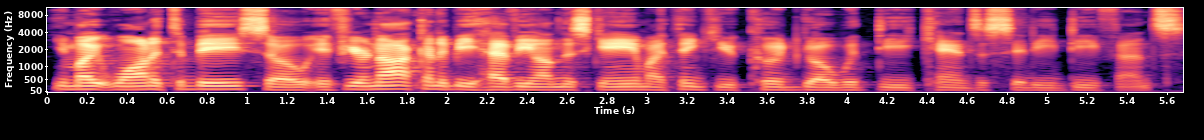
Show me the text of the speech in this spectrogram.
you might want it to be. So if you're not going to be heavy on this game, I think you could go with the Kansas City defense.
